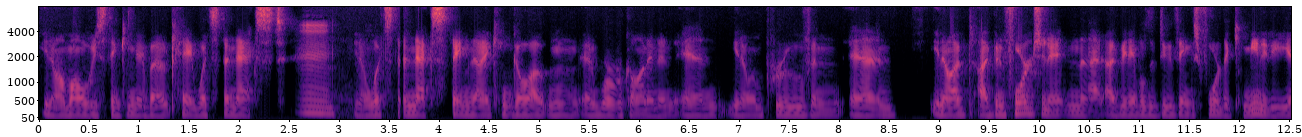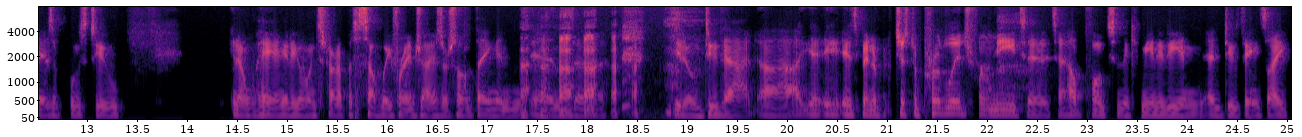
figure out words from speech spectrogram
you know i'm always thinking about hey what's the next mm. you know what's the next thing that i can go out and, and work on and, and and you know improve and and you know I've, I've been fortunate in that i've been able to do things for the community as opposed to you know, hey, I'm going to go and start up a Subway franchise or something, and and uh, you know, do that. Uh, it, has been a, just a privilege for me to to help folks in the community and and do things like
